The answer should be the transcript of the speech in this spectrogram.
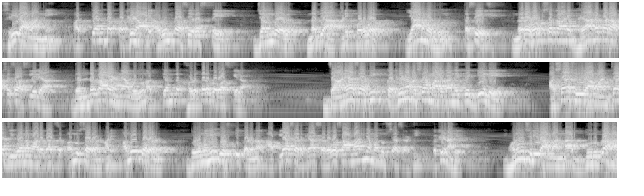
श्रीरामांनी अत्यंत कठीण आणि अरुंद असे रस्ते जंगल नद्या आणि पर्वत यांमधून तसेच नरभक्षक आणि भयानक राक्षस असलेल्या दंडकारण्यामधून अत्यंत खडतर प्रवास केला. जाण्यासाठी कठीण अशा मार्गाने ते गेले अशा श्रीरामांच्या जीवन मार्गाचं अनुसरण आणि अनुकरण दोनही गोष्टी करणं आपल्यासारख्या सर्वसामान्य मनुष्यासाठी कठीण आहे. म्हणून श्रीरामांना दुर्गहा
